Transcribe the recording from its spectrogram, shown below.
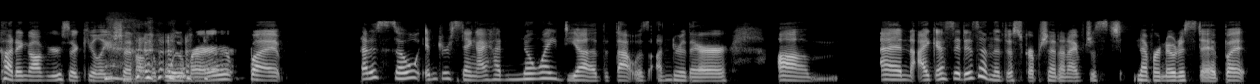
cutting off your circulation on the bloomer. but that is so interesting. I had no idea that that was under there. Um, and I guess it is in the description, and I've just never noticed it. But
